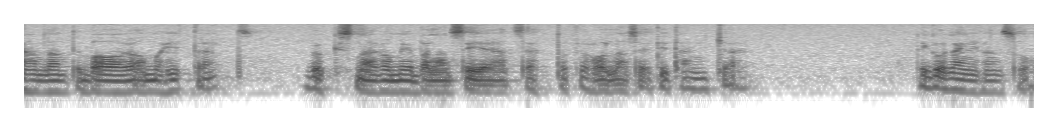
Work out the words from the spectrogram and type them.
Det handlar inte bara om att hitta ett vuxnare och mer balanserat sätt att förhålla sig till tankar. Det går längre än så.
